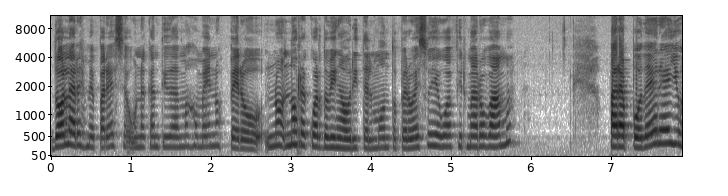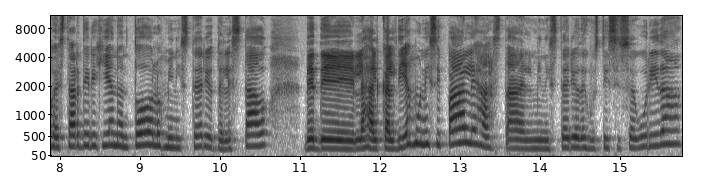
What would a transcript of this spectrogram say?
dólares, me parece, una cantidad más o menos, pero no, no recuerdo bien ahorita el monto, pero eso llegó a firmar Obama para poder ellos estar dirigiendo en todos los ministerios del Estado, desde las alcaldías municipales hasta el Ministerio de Justicia y Seguridad,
